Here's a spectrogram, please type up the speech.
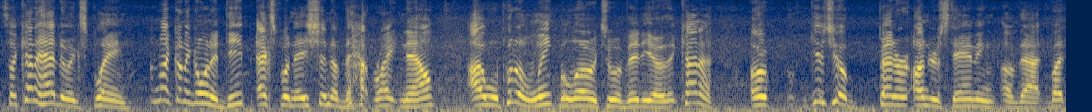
So I kind of had to explain. I'm not going to go into deep explanation of that right now. I will put a link below to a video that kind of uh, gives you a better understanding of that. But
